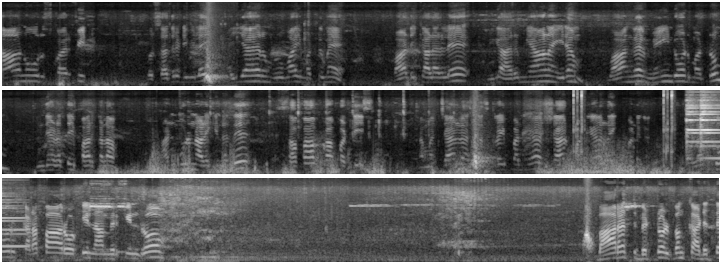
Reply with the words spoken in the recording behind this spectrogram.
நானூறு ஸ்கொயர் ஃபீட். ஒரு சதுரடி விலை ஐயாயிரம் ரூபாய் மட்டுமே. வாடிக்கையாளர்களே மிக அருமையான இடம். வாங்க மெயின் ரோடு மற்றும் இந்த இடத்தை பார்க்கலாம். அன்புடன் அழைக்கின்றது சஃபா ப்ராப்பர்ட்டிஸ் நம்ம சேனலை சப்ஸ்கிரைப் பண்ணுங்க ஷேர் பண்ணுங்க லைக் பண்ணுங்க. வளத்தூர் கடப்பா ரோட்டில் நாம் இருக்கின்றோம். பாரத் பெட்ரோல் பங்க் அடுத்த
